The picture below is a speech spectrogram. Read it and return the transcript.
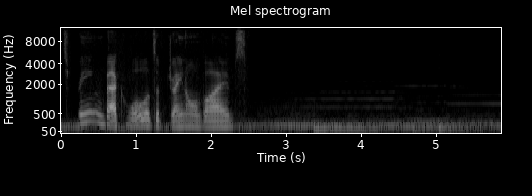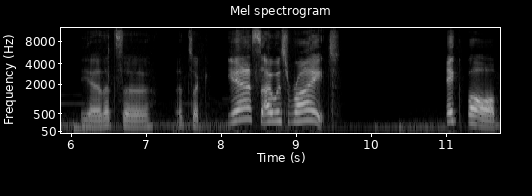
It's bringing back Warlords of Draenor vibes. Yeah, that's a... That's a... Yes, I was right! Egg Bob.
